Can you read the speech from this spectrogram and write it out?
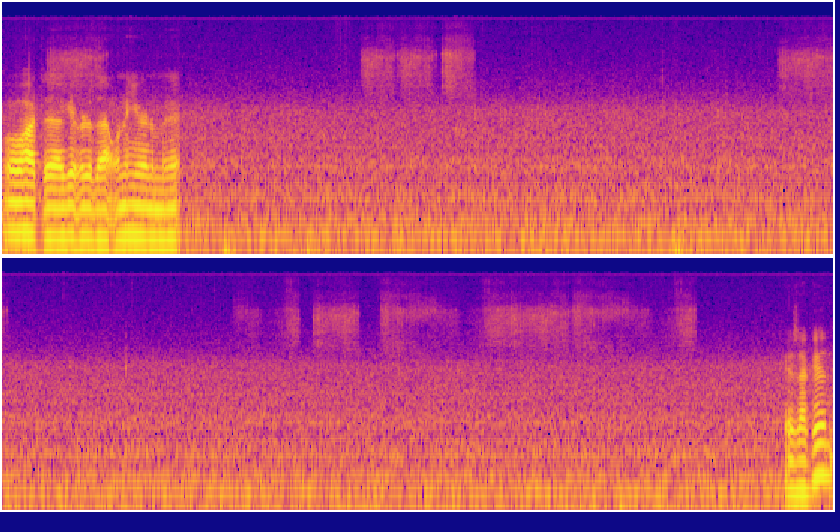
We'll have to get rid of that one here in a minute. Is that good?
